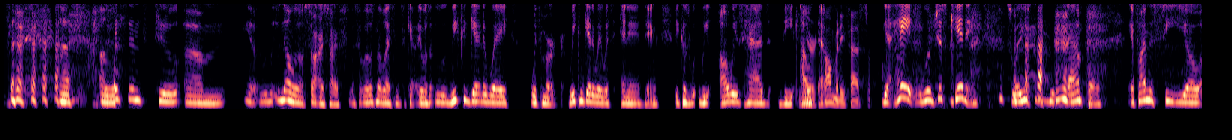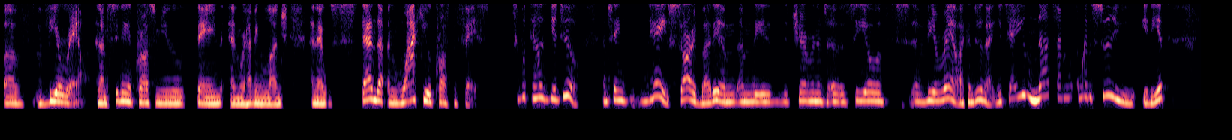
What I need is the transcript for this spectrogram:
uh, a license to um, you know, no, no, sorry, sorry. So it wasn't a license to kill. It was we could get away with murder. We can get away with anything because we always had the out. Comedy festival. Yeah. Hey, we are just kidding. So I used to give an example. If I'm the CEO of Via Rail and I'm sitting across from you, Thane, and we're having lunch, and I stand up and whack you across the face. So what the hell did you do? I'm saying, hey, sorry, buddy. I'm, I'm the, the chairman of uh, CEO of, of Via Rail. I can do that. You say, are you nuts? I'm, I'm going to sue you, idiot.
